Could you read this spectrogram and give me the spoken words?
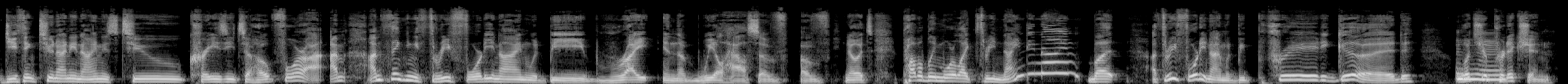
Do you think 299 is too crazy to hope for? I, am I'm, I'm thinking 349 would be right in the wheelhouse of of you know it's probably more like 399, but a 349 would be pretty good. What's mm-hmm. your prediction?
